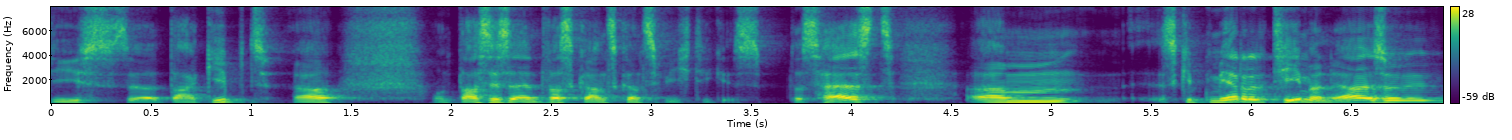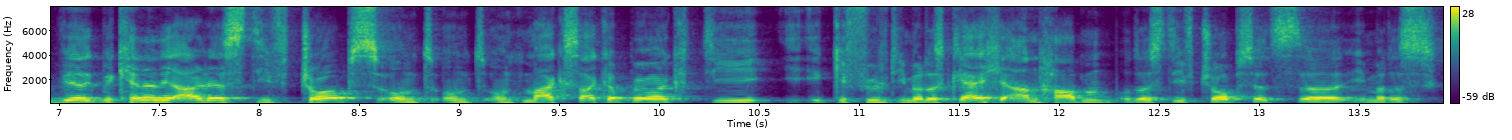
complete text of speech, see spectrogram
die es äh, da gibt. Ja. Und das ist etwas ganz, ganz Wichtiges. Das heißt, ähm, es gibt mehrere Themen. Ja. Also wir, wir kennen ja alle Steve Jobs und, und, und Mark Zuckerberg, die gefühlt immer das Gleiche anhaben. Oder Steve Jobs jetzt äh, immer das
